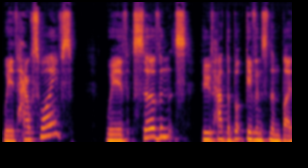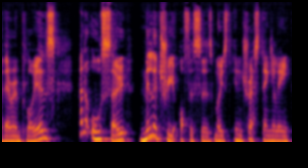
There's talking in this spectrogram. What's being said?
with housewives, with servants who've had the book given to them by their employers, and also military officers, most interestingly.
